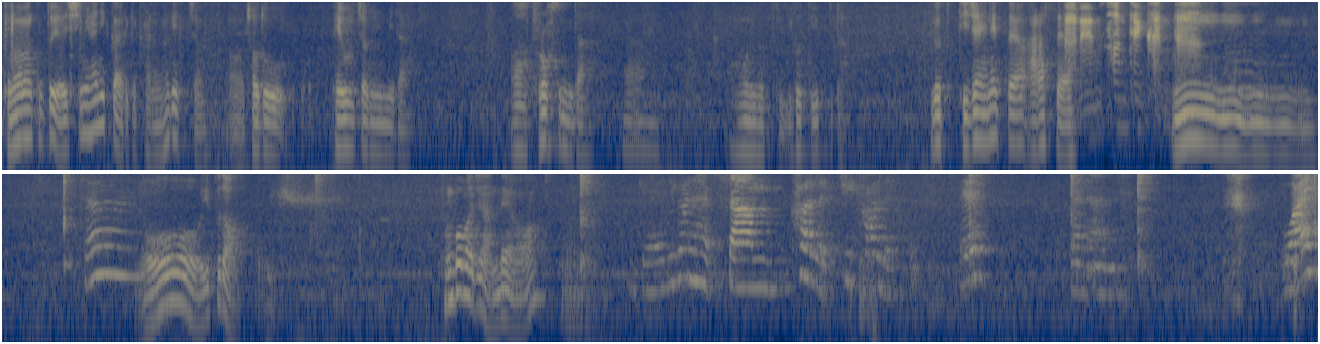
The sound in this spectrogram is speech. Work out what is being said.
그만큼 또 열심히 하니까 이렇게 가능하겠죠. 어, 저도 배울 점입니다. 아, 부럽습니다. 아, 어, 이것도, 이것도 이쁘다. 이것도 디자인했어요? 알았어요. 나는 선택한다. 음, 음, 음, 짠. 음. 오, 이쁘다. 평범하진 않네요. Okay, you're gonna have some color, three color. This and and white,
